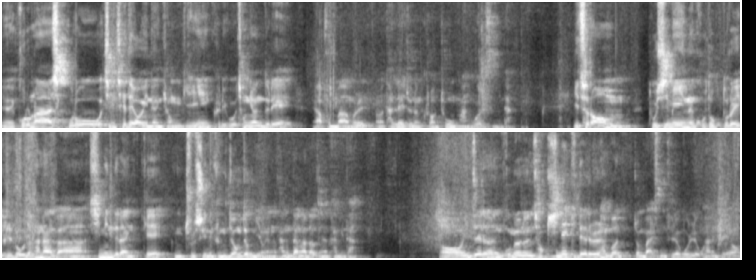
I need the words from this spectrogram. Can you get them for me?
예, 코로나 19로 침체되어 있는 경기 그리고 청년들의 아픈 마음을 어, 달래주는 그런 좋은 광고였습니다. 이처럼 도심에 있는 고속도로의 빌보드 하나가 시민들에게 줄수 있는 긍정적인 영향은 상당하다고 생각합니다. 어, 이제는 보면은 혁신의 기대를 한번 좀 말씀드려보려고 하는데요.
